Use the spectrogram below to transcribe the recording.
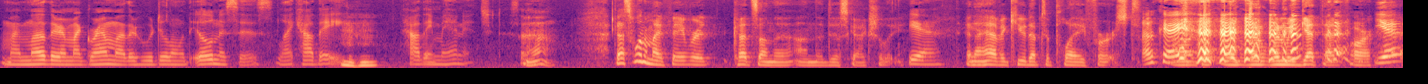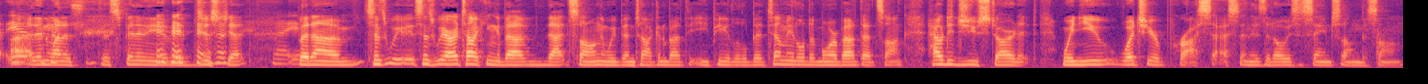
my mother and my grandmother who were dealing with illnesses, like how they Mhm. how they managed. So Yeah. That's one of my favorite cuts on the on the disc, actually. yeah, And I have it queued up to play first. Okay. Uh, when, when- when we get that far. Yeah, Uh, yeah. I didn't want to, to spin any of it just yet. Yet. But um, since we since we are talking about that song and we've been talking about the EP a little bit, tell me a little bit more about that song. How did you start it? When you what's your process and is it always the same song to song?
